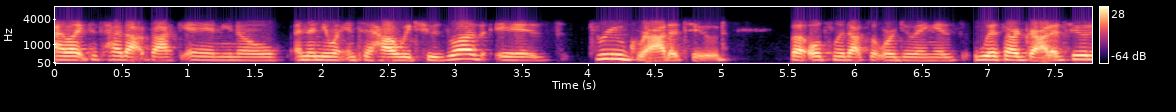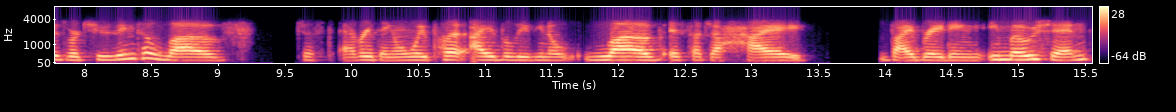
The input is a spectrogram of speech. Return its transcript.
I like to tie that back in, you know, and then you went into how we choose love is through gratitude. But ultimately, that's what we're doing is with our gratitude is we're choosing to love just everything. When we put, I believe, you know, love is such a high vibrating emotion.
